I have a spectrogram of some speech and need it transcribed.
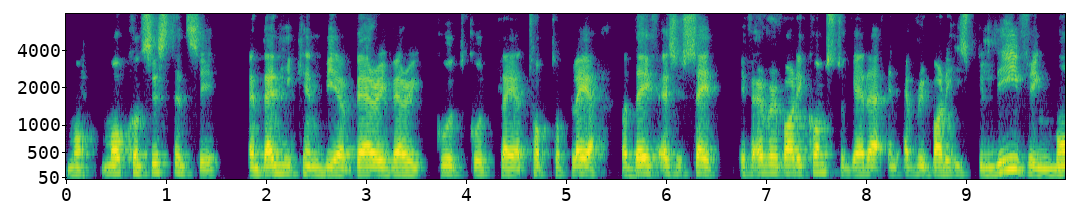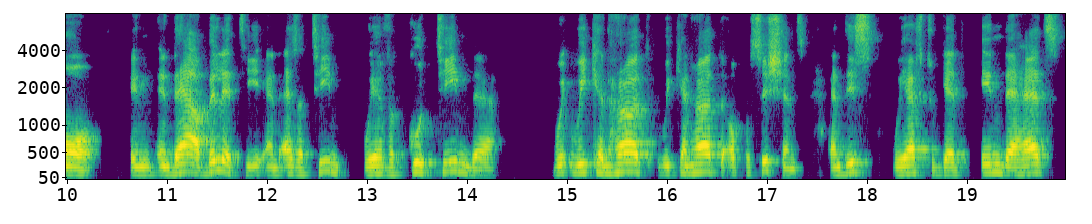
more more consistency and then he can be a very very good good player top top player but dave as you said if everybody comes together and everybody is believing more in in their ability and as a team we have a good team there we, we can hurt we can hurt the oppositions and this we have to get in their heads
